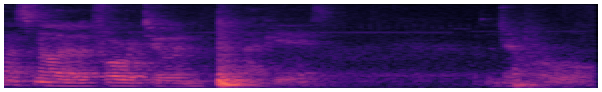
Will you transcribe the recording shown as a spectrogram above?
Not a smell that I look forward to in IPAs. General rule.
